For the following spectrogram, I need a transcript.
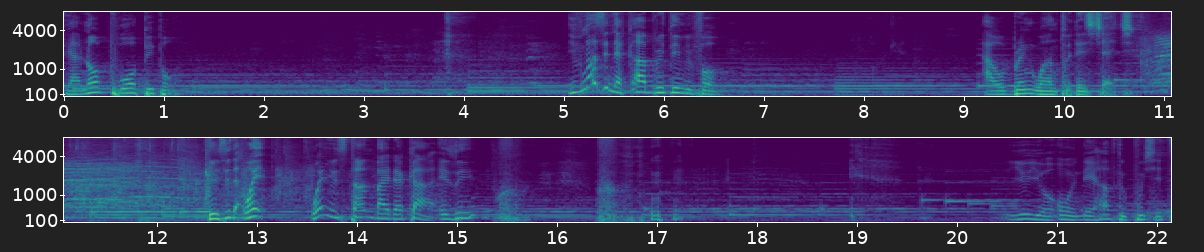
They are not poor people. You've not seen a car breathing before. I will bring one to this church. You see that when, when you stand by the car, is it? you your own, they have to push it.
